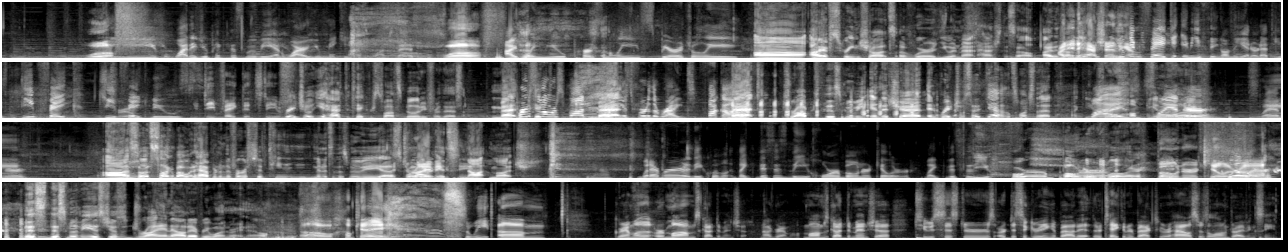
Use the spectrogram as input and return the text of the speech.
Woof. Steve, why did you pick this movie and why are you making us watch this? Woof. I blame you personally, spiritually. Uh, I have screenshots of where you and Matt hashed this out. I, did I not didn't hash anything. You anything can fake anything on the internet. These deep fake, deep true. fake news. You deep faked it, Steve. Rachel, you have to take responsibility for this. Matt Personal picked- responsibility Matt- is for the right. Fuck off. Matt dropped this movie in the chat, and Rachel said, "Yeah, let's watch that." I can use a little Lies, in my life. slander, slander. Uh, so let's talk about what happened in the first 15 minutes of this movie. Uh, spoiler, it's scene. not much. Yeah. Whatever the equivalent, like this is the horror boner killer. Like this is The horror boner killer. Boner killer. killer. huh? This this movie is just drying out everyone right now. Oh, okay. Sweet. Um, grandma or mom's got dementia, not grandma. Mom's got dementia. Two sisters are disagreeing about it. They're taking her back to her house. There's a long driving scene.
